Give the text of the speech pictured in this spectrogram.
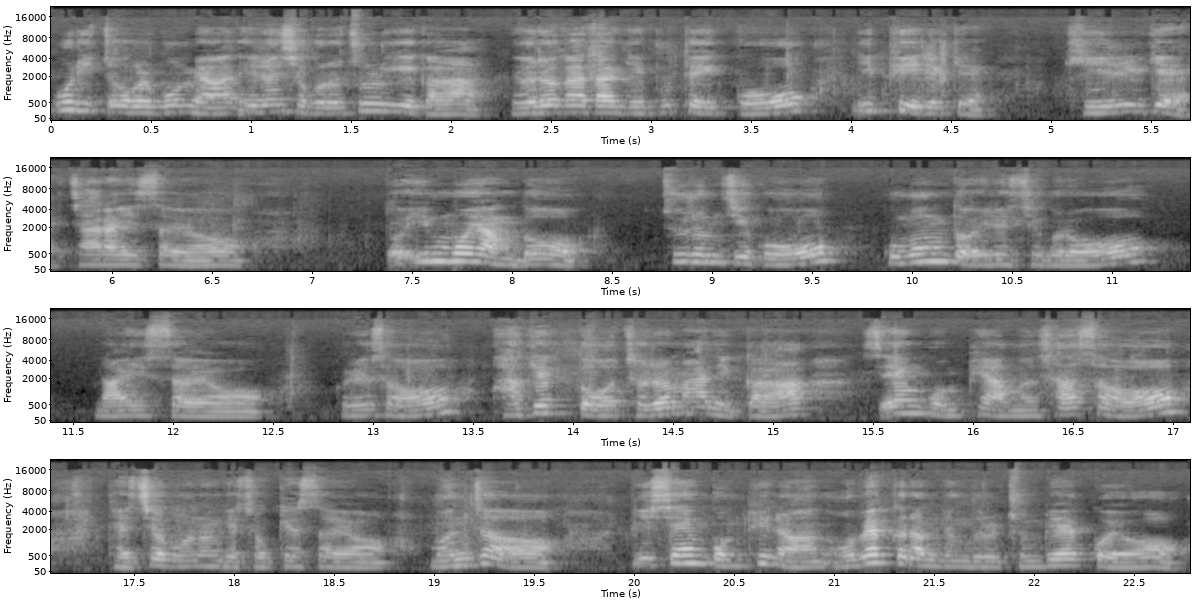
뿌리 쪽을 보면 이런 식으로 줄기가 여러 가닥이 붙어 있고 잎이 이렇게 길게 자라 있어요. 또 잎 모양도 주름지고 구멍도 이런 식으로 나 있어요. 그래서 가격도 저렴하니까 생곰피 한번 사서 데쳐보는 게 좋겠어요. 먼저 이 생곰피는 500g 정도를 준비했고요.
